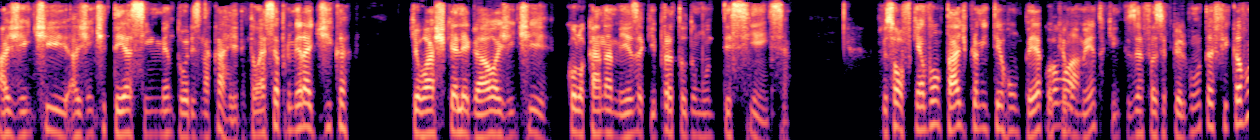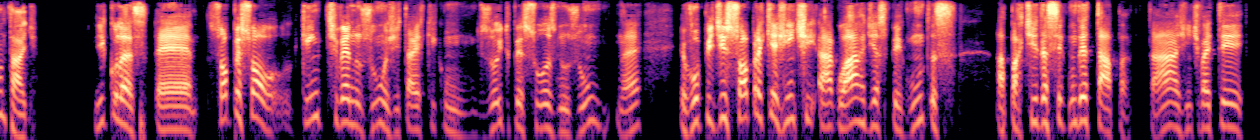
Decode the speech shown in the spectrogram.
a gente a gente ter assim mentores na carreira. Então essa é a primeira dica que eu acho que é legal a gente colocar na mesa aqui para todo mundo ter ciência. Pessoal, fiquem à vontade para me interromper a qualquer momento. Quem quiser fazer pergunta, fica à vontade. Nicolas, é, só pessoal, quem estiver no Zoom, a gente está aqui com 18 pessoas no Zoom, né? Eu vou pedir só para que a gente aguarde as perguntas a partir da segunda etapa, tá? A gente vai ter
